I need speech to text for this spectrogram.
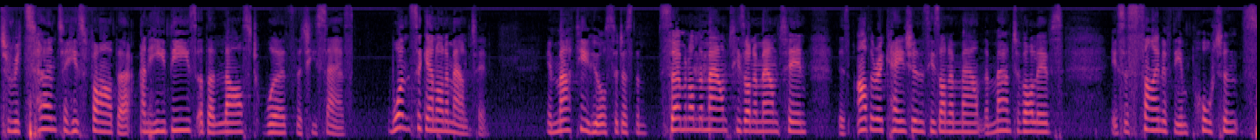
to return to his Father. And he, these are the last words that he says. Once again on a mountain. In Matthew, he also does the Sermon on the Mount. He's on a mountain. There's other occasions he's on a mount, the Mount of Olives. It's a sign of the importance.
